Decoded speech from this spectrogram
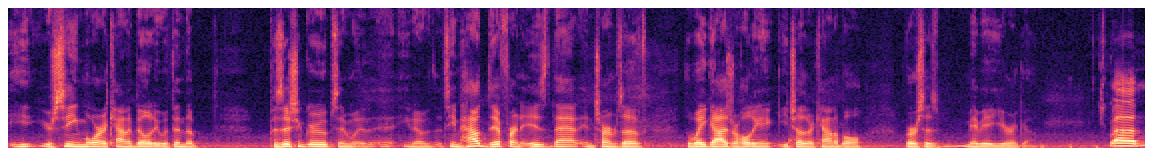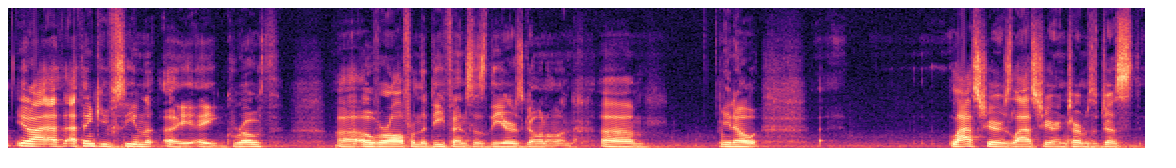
he, you're seeing more accountability within the position groups and, you know, the team. How different is that in terms of the way guys are holding each other accountable versus maybe a year ago? Um, you know, I, I think you've seen a, a growth uh, overall from the defense as the year's gone on. Um, you know, last year is last year in terms of just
